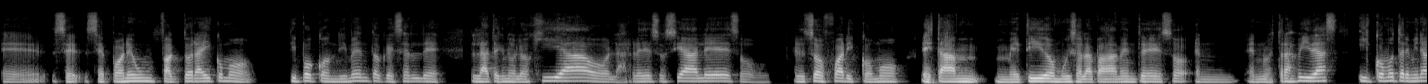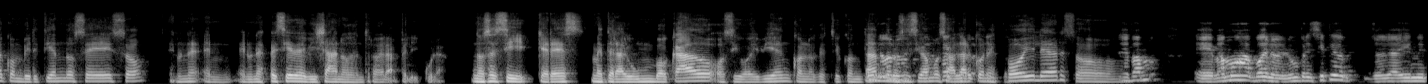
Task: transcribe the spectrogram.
eh, se, pone un factor ahí como tipo condimento, que es el de la tecnología o las redes sociales o el software y cómo está metido muy solapadamente eso en, nuestras vidas y cómo termina convirtiéndose eso en una, en una especie de villano dentro de la película. No sé si querés meter algún bocado o si voy bien con lo que estoy contando. no, sé si vamos a hablar con spoilers o... Eh, vamos, eh, vamos a, bueno, en un principio yo ya di mi,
